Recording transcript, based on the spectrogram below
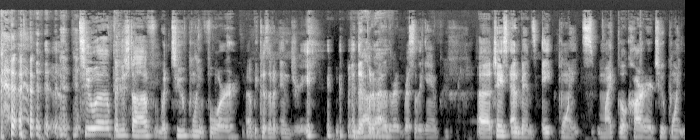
Tua finished off with 2.4 uh, because of an injury, and then put him out of the rest of the game. Uh, Chase Edmonds, 8 points. Michael Carter, 2.9.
